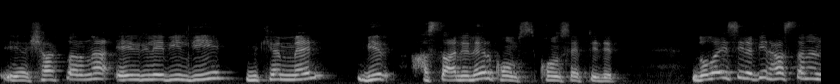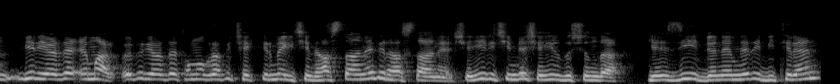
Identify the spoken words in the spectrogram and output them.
e, şartlarına evrilebildiği mükemmel bir hastaneler kons- konseptidir. Dolayısıyla bir hastanın bir yerde MR, öbür yerde tomografi çektirmek için hastane bir hastane, şehir içinde, şehir dışında gezdiği dönemleri bitiren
